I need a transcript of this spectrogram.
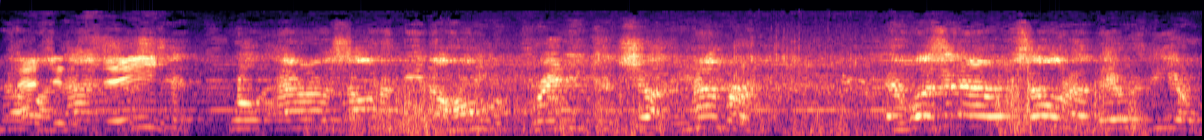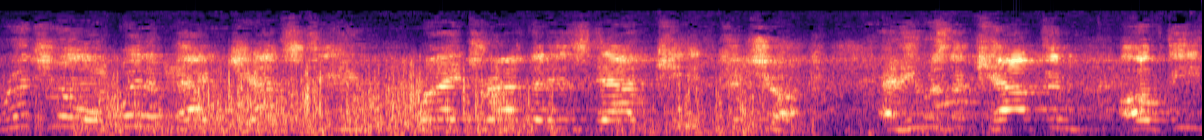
No, As you can see. Will Arizona be the home of Brady Tkachuk? Remember, it wasn't Arizona. They were the original Winnipeg Jets team when they drafted his dad, Keith Tkachuk. And he was the captain of the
